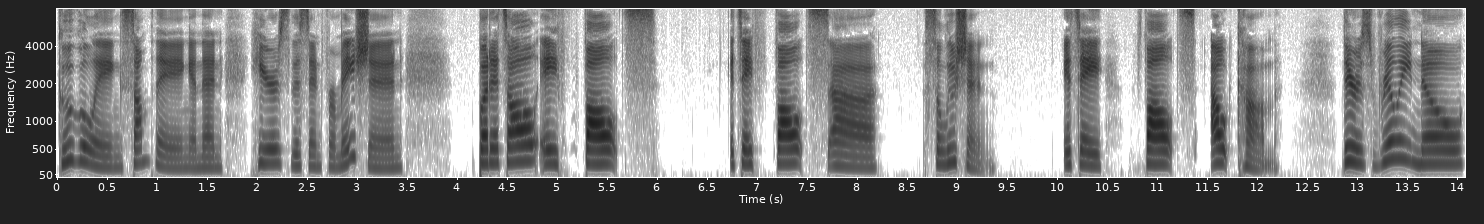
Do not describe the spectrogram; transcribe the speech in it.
Googling something and then here's this information. But it's all a false, it's a false uh, solution. It's a false outcome. There's really no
